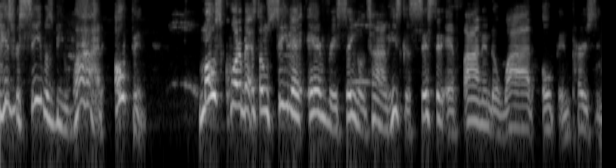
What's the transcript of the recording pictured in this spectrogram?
his receivers be wide open. Most quarterbacks don't see that every single time. He's consistent at finding the wide open person.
